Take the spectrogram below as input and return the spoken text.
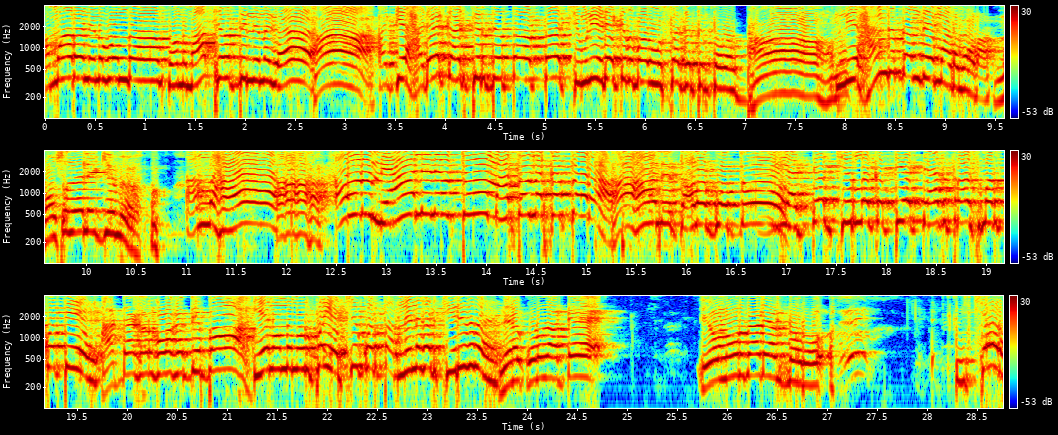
ಅಮಾರ ನಿನಗೊಂದ ಒಂದು ಮಾತು ಹೇಳ್ತೀನಿ ನಿನಗ. ಹಾ. ಆಕೆ ಹಡ್ಯಾಕ್ ಆಡ್ತಿರ್ತಿರ್ತ ಅತ್ತ ಚಿಮಣಿ ಹಿಡ್ಯಾಕದ ಬಾಳ ಉಸ್ಸಾಕತ್ತಿರ್ತಾವ. ಹಾ ನೀ ಹಂಗ ದಂಧೆ ಮಾಡಬೇಡ. ಮೋಸದಲ್ಲಿ ಅಲ್ಲ. ಅವ್ರ ಮ್ಯಾಲೆ ನಿಂತು ಮಾತಾಡ್ಲಕತ್ತಾರ. ಆಹಾ ನೀ ತಾಳಕ್ ಗೊತ್ತು ನೀ ಅಟ್ಯಾಕ್ ಚಿರ್ಲಕತ್ತಿ ಅಟ್ಯಾಕ್ ತ್ರಾಸ ಮಾಡ್ಕೋತಿ ಅಟ್ಯಾಗ ಕರ್ಕೊಳಕತ್ತಿಪ್ಪ. ಏನೊಂದು ನೂರು ರೂಪಾಯಿ ಹೆಚ್ಚಿಗೆ ಕೊಡ್ತಾರ ನಿನಗ ಚಿರಿದ್ರ? ನಿನಗ ಕೊಡದ ಅಟ್ಟೆ. ಏಳ್ನೂರು ಬೇಡ ಎಂಟ್ನೂರು. ವಿಚಾರ?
